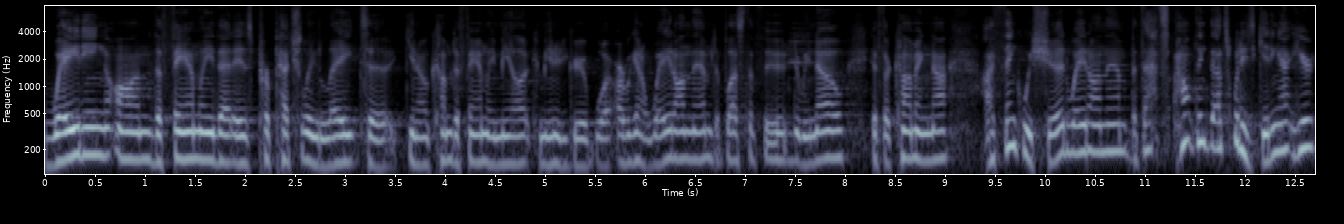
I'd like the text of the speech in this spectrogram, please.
waiting on the family that is perpetually late to you know come to family meal at community group. Are we going to wait on them to bless the food? Do we know if they're coming not? I think we should wait on them but that's i don't think that's what he's getting at here.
